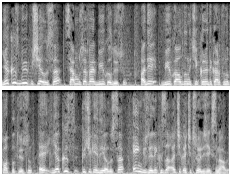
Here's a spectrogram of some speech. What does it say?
Ya kız büyük bir şey alırsa sen bu sefer büyük alıyorsun. Hadi büyük aldığın için kredi kartını patlatıyorsun. E ya kız küçük hediye alırsa en güzeli kıza açık açık söyleyeceksin abi.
